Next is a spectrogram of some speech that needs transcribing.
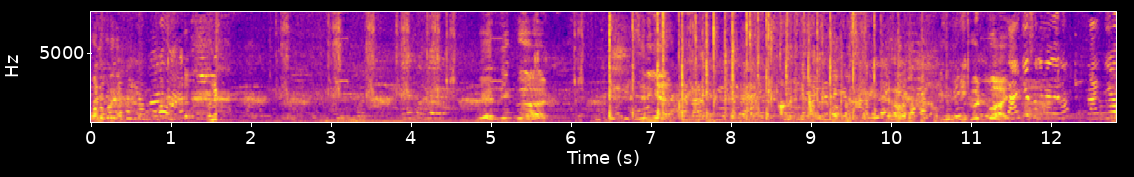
ஒண்ணு கொடுங்க. வெரி குட் சரிங்க. குட் பாய் தேங்க்யூ சொல்லுங்க தேங்க்யூ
